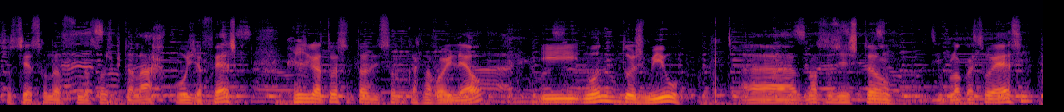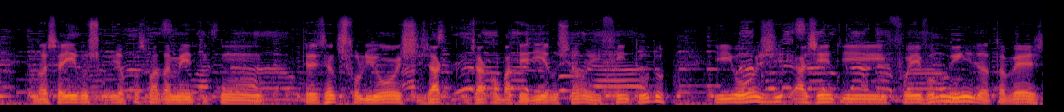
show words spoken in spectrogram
Associação da Fundação Hospitalar, hoje a FESC, resgatou essa tradição do Carnaval Ilhéu e no ano de 2000, a nossa gestão do Bloco SOS, nós saímos aproximadamente com 300 foliões já, já com bateria no chão, enfim, tudo. E hoje a gente foi evoluindo através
